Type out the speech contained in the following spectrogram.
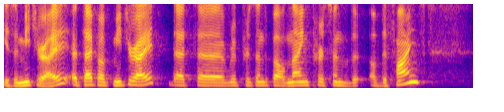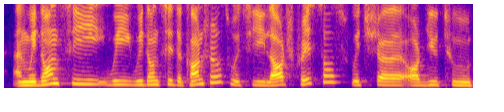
is a meteorite, a type of meteorite that uh, represent about 9% of the, of the finds. And we don't see we, we don't see the chondrules. We see large crystals, which uh, are due to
